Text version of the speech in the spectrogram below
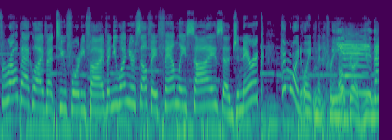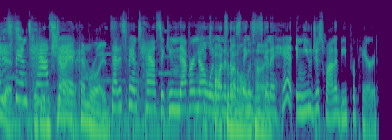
Throwback Live at 245, and you won yourself a family size uh, generic hemorrhoid ointment cream. Oh, good. You that need is it. With your fantastic. giant hemorrhoids. That is fantastic. You never know She when one of those them all the things is going to hit, and you just want to be prepared.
